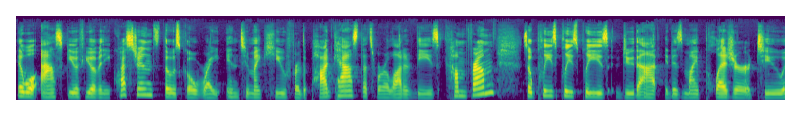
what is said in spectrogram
it will ask you if you have any questions. Those go right into my queue for the podcast. That's where a lot of these come from. So please, please, please do that. It is my pleasure to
